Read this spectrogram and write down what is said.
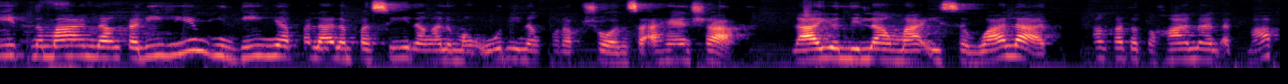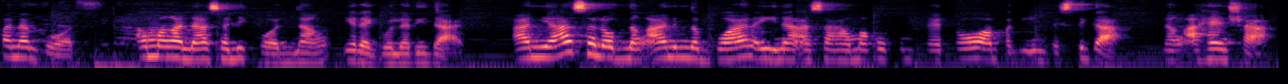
Git naman ng kalihim, hindi niya palalampasin ang anumang uri ng korupsyon sa ahensya. Layon nilang maisawalat ang katotohanan at mapanagot ang mga nasa likod ng irregularidad. Anya, sa loob ng anim na buwan ay inaasahang makukumpleto ang pag-iimbestiga ng ahensya.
